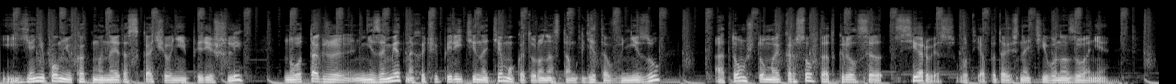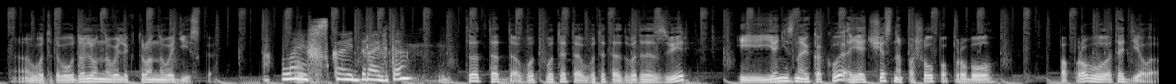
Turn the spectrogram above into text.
Я не помню, как мы на это скачивание перешли, но вот также незаметно хочу перейти на тему, которая у нас там где-то внизу, о том, что Microsoft открылся сервис, вот я пытаюсь найти его название, э, вот этого удаленного электронного диска. Life Sky Drive, да? Да-да-да, вот, вот, это, вот, это, вот это зверь. И я не знаю, как вы, а я честно пошел, попробовал попробовал это дело.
